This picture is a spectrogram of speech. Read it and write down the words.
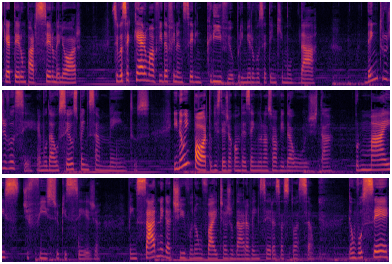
quer ter um parceiro melhor, se você quer uma vida financeira incrível, primeiro você tem que mudar dentro de você, é mudar os seus pensamentos. E não importa o que esteja acontecendo na sua vida hoje, tá? Por mais difícil que seja. Pensar negativo não vai te ajudar a vencer essa situação. Então você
